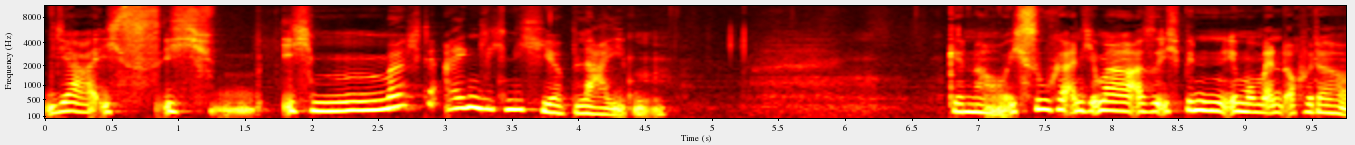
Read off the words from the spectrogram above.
ja, ich, ich, ich möchte eigentlich nicht hier bleiben. Genau, ich suche eigentlich immer, also ich bin im Moment auch wieder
